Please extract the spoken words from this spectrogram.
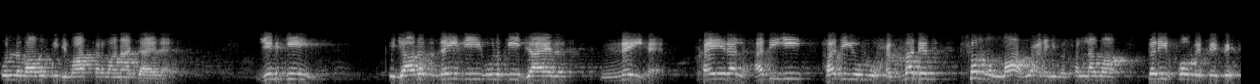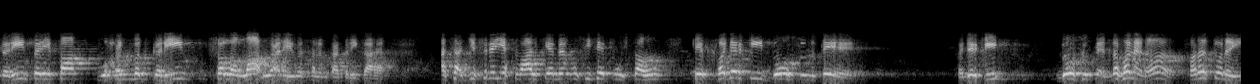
ان نمازوں کی جماعت کروانا جائز ہے۔ جن کی اجازت نہیں دی، ان کی جائز نہیں ہے۔ خیر الحدی حدی محمد صلی اللہ علیہ وسلم۔ طریقوں میں سے بہترین طریقہ محمد کریم صلی اللہ علیہ وسلم کا طریقہ ہے۔ اچھا جس نے یہ سوال کیا، میں اسی سے پوچھتا ہوں کہ فجر کی دو سنتے ہیں۔ فجر کی دو سنتے نفل ہے نا، فرض تو نہیں۔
